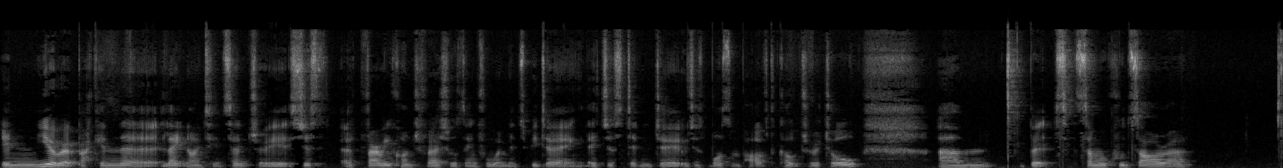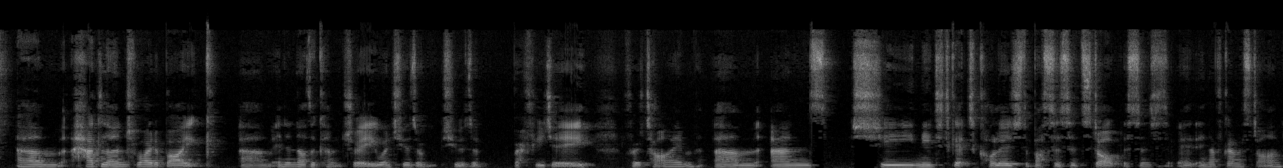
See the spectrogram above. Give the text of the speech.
in Europe back in the late 19th century. It's just a very controversial thing for women to be doing. They just didn't do it. It just wasn't part of the culture at all. Um, but someone called Zara um, had learned to ride a bike um, in another country when she was a she was a refugee for a time, um, and she needed to get to college. The buses had stopped in Afghanistan,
